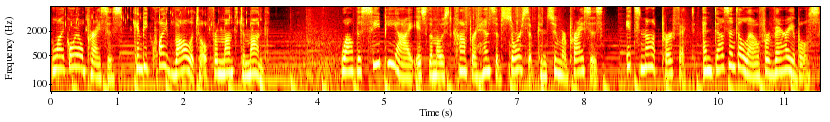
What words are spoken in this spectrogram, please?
like oil prices, can be quite volatile from month to month. While the CPI is the most comprehensive source of consumer prices, it's not perfect and doesn't allow for variables.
